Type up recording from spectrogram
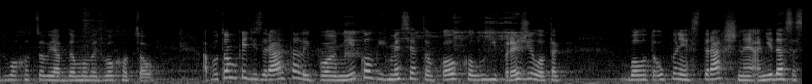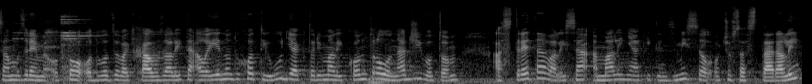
dôchodcovia v domove dôchodcov. A potom, keď zrátali po niekoľkých mesiacoch, koľko ľudí prežilo, tak bolo to úplne strašné a nedá sa samozrejme od toho odvodzovať kauzalita, ale jednoducho tí ľudia, ktorí mali kontrolu nad životom a stretávali sa a mali nejaký ten zmysel, o čo sa starali,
